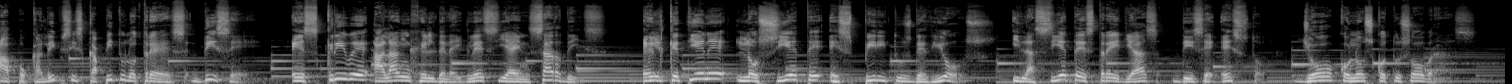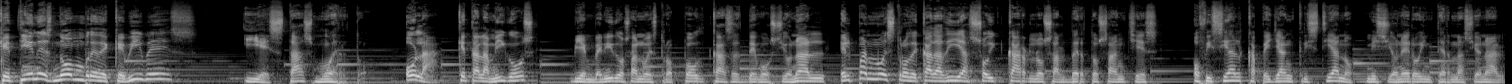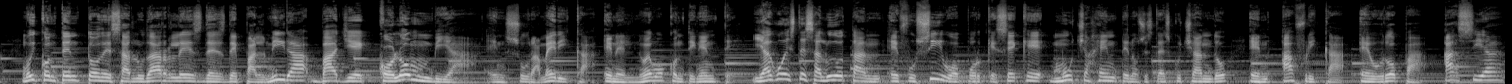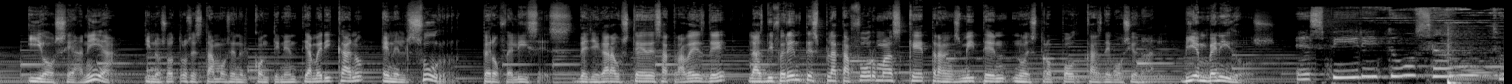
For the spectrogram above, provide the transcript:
Apocalipsis capítulo 3 dice, Escribe al ángel de la iglesia en Sardis, el que tiene los siete espíritus de Dios y las siete estrellas, dice esto, yo conozco tus obras, que tienes nombre de que vives y estás muerto. Hola, ¿qué tal amigos? Bienvenidos a nuestro podcast devocional, El pan nuestro de cada día, soy Carlos Alberto Sánchez oficial capellán cristiano, misionero internacional. Muy contento de saludarles desde Palmira, Valle, Colombia, en Sudamérica, en el nuevo continente. Y hago este saludo tan efusivo porque sé que mucha gente nos está escuchando en África, Europa, Asia y Oceanía. Y nosotros estamos en el continente americano, en el sur pero felices de llegar a ustedes a través de las diferentes plataformas que transmiten nuestro podcast devocional. Bienvenidos. Espíritu Santo,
